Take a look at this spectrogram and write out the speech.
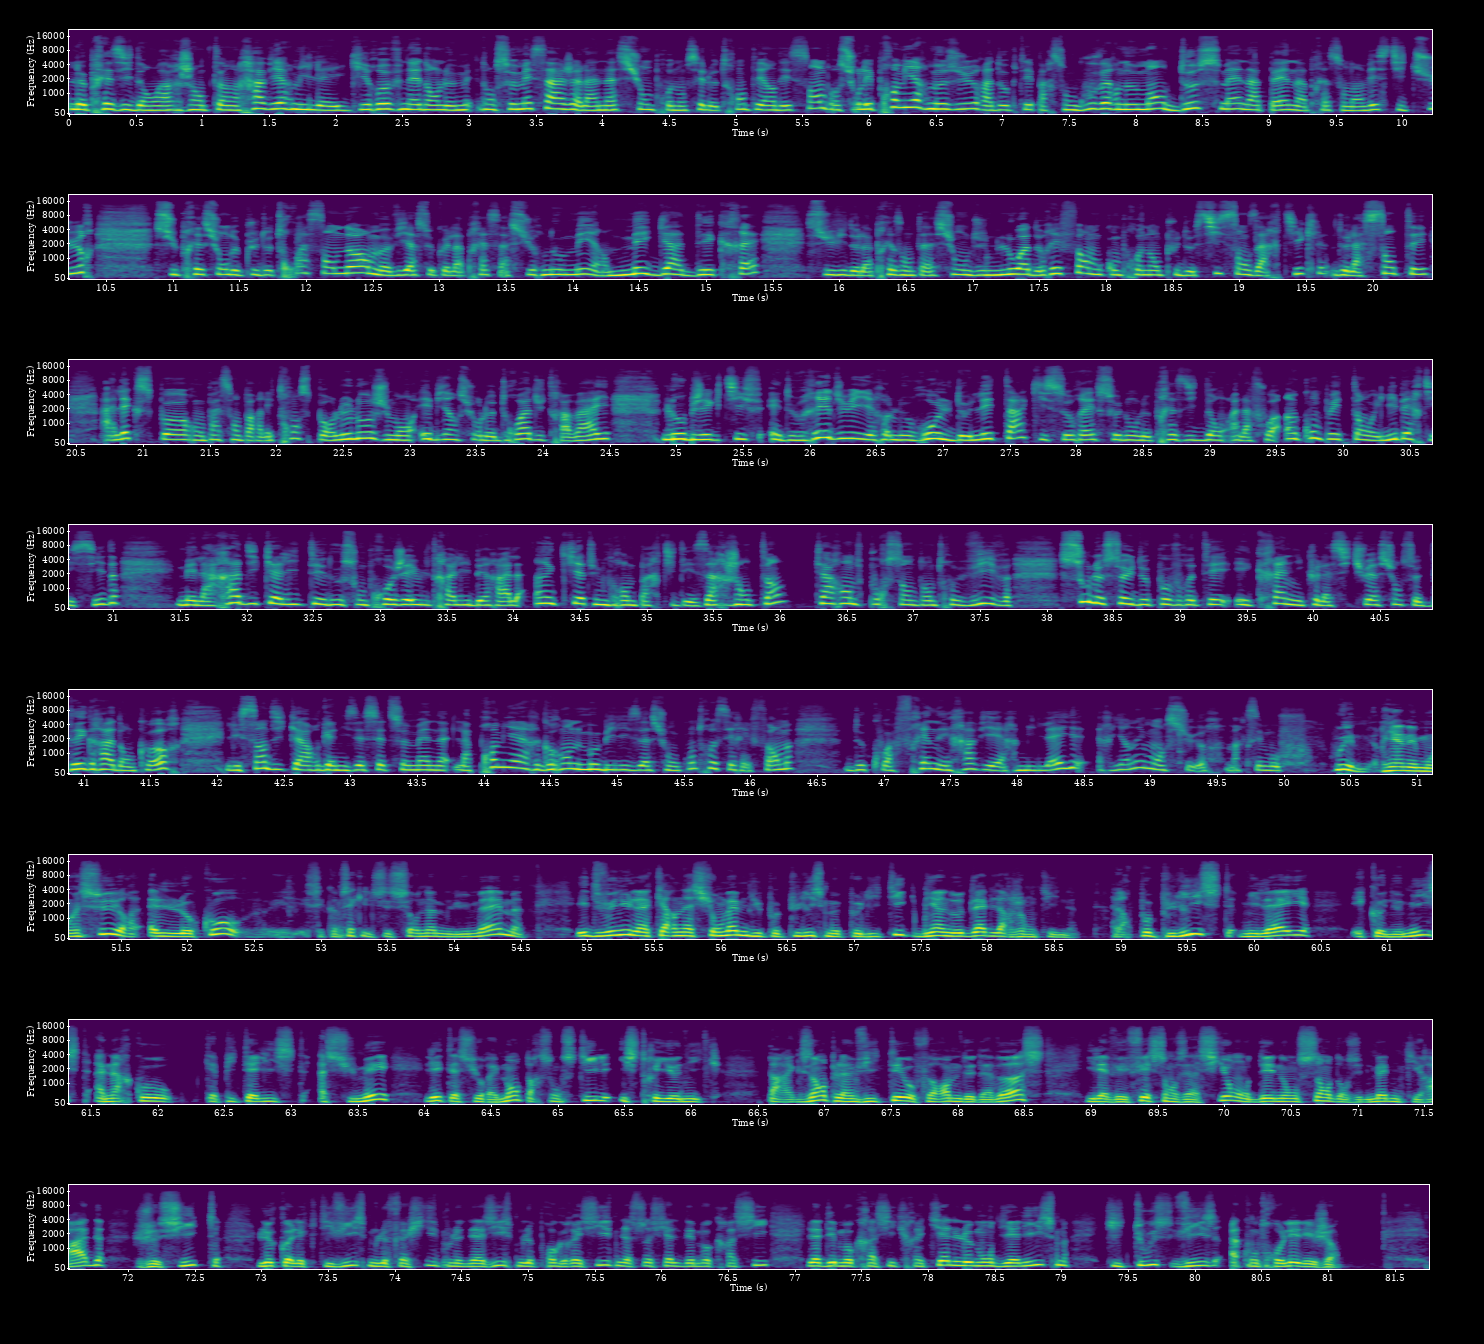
Le président argentin Javier Milei, qui revenait dans, le, dans ce message à la nation prononcé le 31 décembre sur les premières mesures adoptées par son gouvernement deux semaines à peine après son investiture, suppression de plus de 300 normes via ce que la presse a surnommé un méga décret, suivi de la présentation d'une loi de réforme comprenant plus de 600 articles, de la santé à l'export en passant par les transports, le logement et bien sûr le droit du travail. L'objectif est de réduire le rôle de l'État qui serait, selon le président, à la fois incompétent et liberticide. Mais la radicalité de son projet ultralibéral inquiète une grande partie des Argentins 40% d'entre eux vivent sous le seuil de pauvreté et craignent que la situation se dégrade encore. Les syndicats organisaient cette semaine la première grande mobilisation contre ces réformes. De quoi freiner Javier Milei, rien n'est moins sûr. Marc Semo. Oui, rien n'est moins sûr. El Loco, c'est comme ça qu'il se surnomme lui-même, est devenu l'incarnation même du populisme politique bien au-delà de l'Argentine. Alors populiste, Milei, économiste, anarcho capitaliste assumé, l'est assurément par son style histrionique. Par exemple, invité au forum de Davos, il avait fait sensation en dénonçant dans une même tirade, je cite, le collectivisme, le fascisme, le nazisme, le progressisme, la social-démocratie, la démocratie chrétienne, le mondialisme, qui tous visent à contrôler les gens.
